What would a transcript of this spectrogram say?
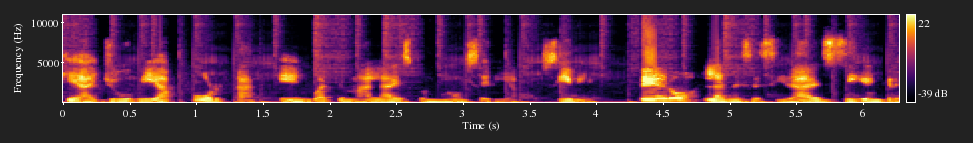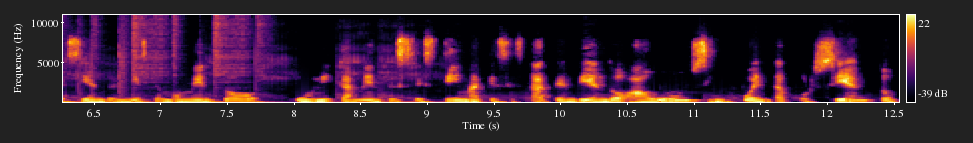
que Ayubi aporta en Guatemala, esto no sería posible. Pero las necesidades siguen creciendo. En este momento únicamente se estima que se está atendiendo a un 50%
